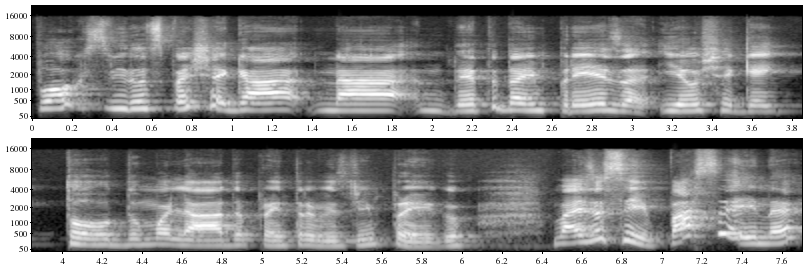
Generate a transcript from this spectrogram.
poucos minutos pra chegar na, dentro da empresa e eu cheguei todo molhado pra entrevista de emprego. Mas assim, passei, né?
